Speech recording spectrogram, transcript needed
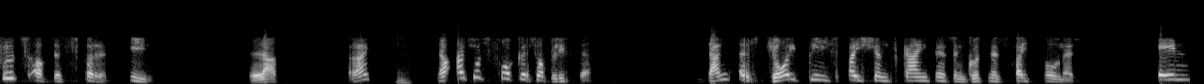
fruits of the spirit is love. Right? Ja. Nou as ons fokus op liefde, dan is joy, peace, patience, kindness and goodness, faithfulness en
